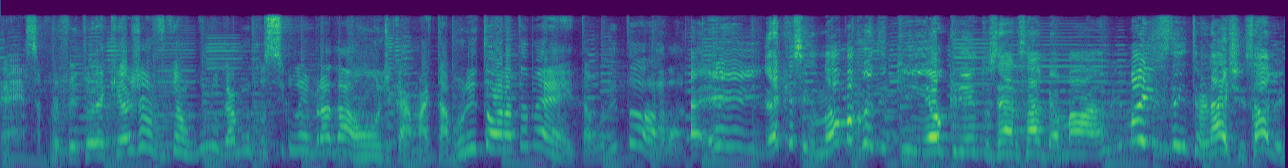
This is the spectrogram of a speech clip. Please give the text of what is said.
É, essa prefeitura aqui eu já vi em algum lugar, não consigo lembrar da onde, cara. Mas tá bonitona também, tá bonitona. É, é, é que assim, não é uma coisa que eu criei do zero, sabe? É uma imagem da internet, sabe?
